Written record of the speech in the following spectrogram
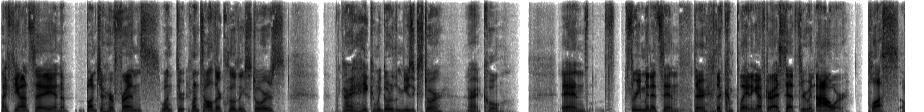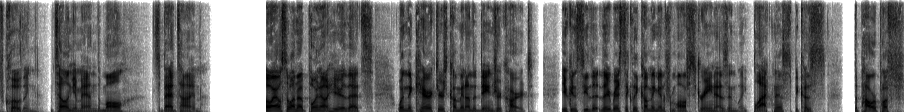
my fiance and a bunch of her friends. Went through went to all their clothing stores. like, all right, hey, can we go to the music store? All right, cool. And th- three minutes in, they're they're complaining after I sat through an hour plus of clothing. I'm telling you, man, the mall, it's a bad time. Oh, I also want to point out here that when the characters come in on the danger cart, you can see that they're basically coming in from off screen, as in like blackness, because the Powerpuff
